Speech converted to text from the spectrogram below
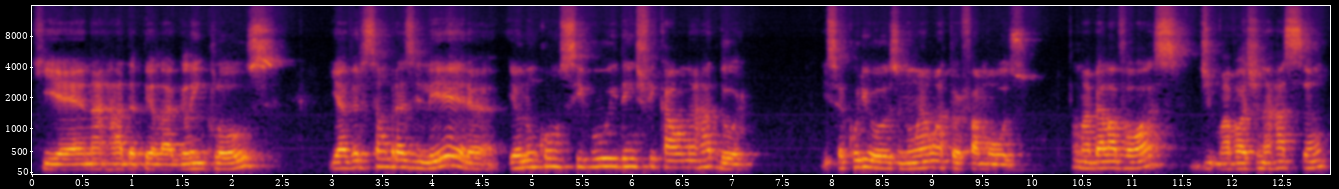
que é narrada pela Glenn Close, e a versão brasileira eu não consigo identificar o narrador. Isso é curioso, não é um ator famoso. Uma bela voz, de uma voz de narração,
